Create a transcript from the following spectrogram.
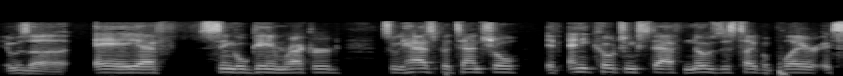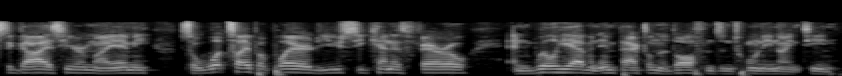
It was a AAF single game record. So he has potential. If any coaching staff knows this type of player, it's the guys here in Miami. So what type of player do you see Kenneth Farrow, and will he have an impact on the Dolphins in 2019?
